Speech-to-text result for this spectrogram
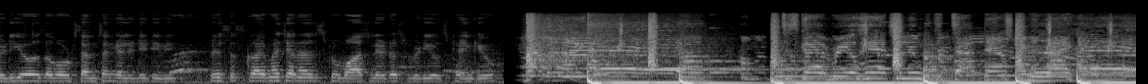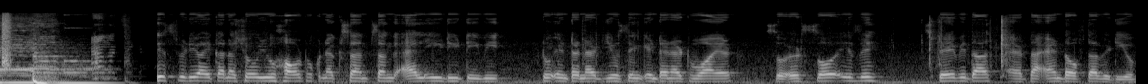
videos about samsung led tv please subscribe my channels to watch latest videos. Thank you. This video I gonna show you how to connect Samsung LED TV to internet using internet wire. So it's so easy. Stay with us at the end of the video.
